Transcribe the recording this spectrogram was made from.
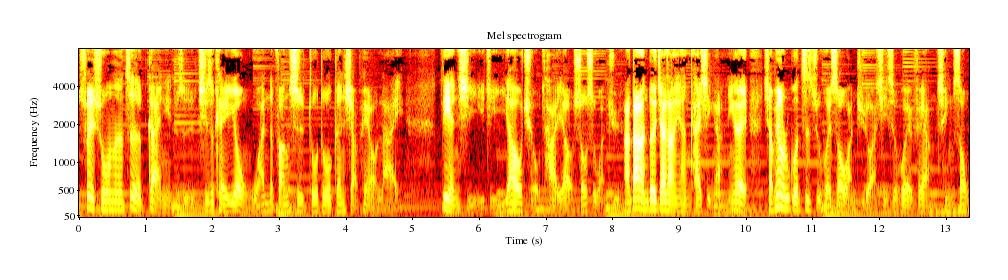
所以说呢，这个概念就是其实可以用玩的方式，多多跟小朋友来练习，以及要求他要收拾玩具啊。当然对家长也很开心啊，因为小朋友如果自主会收玩具的话，其实会非常轻松。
